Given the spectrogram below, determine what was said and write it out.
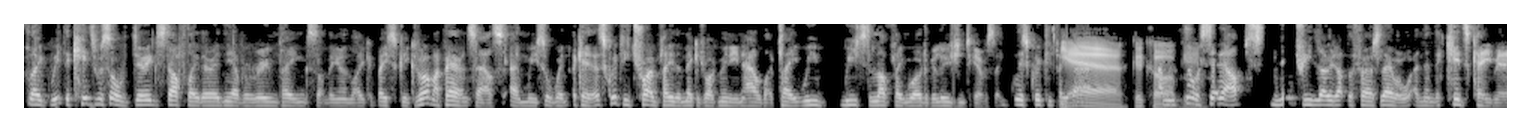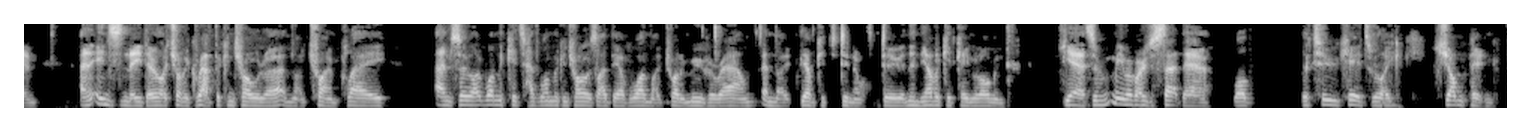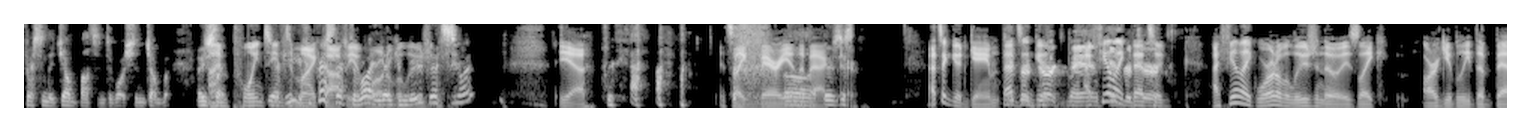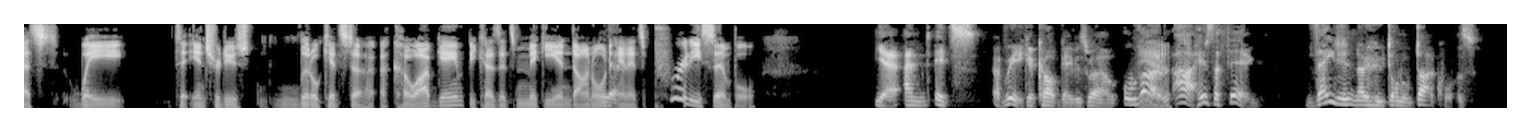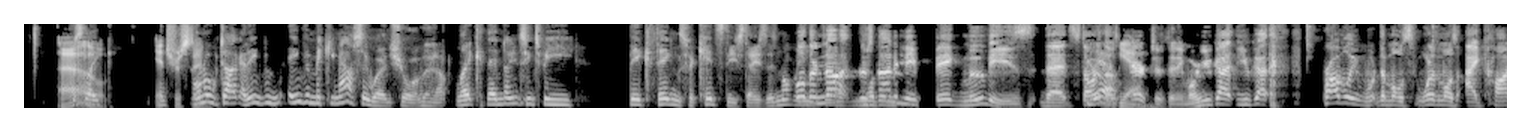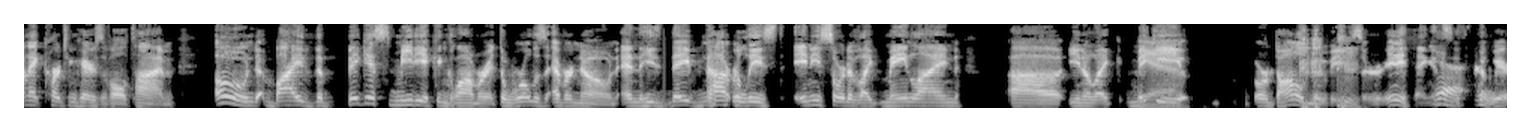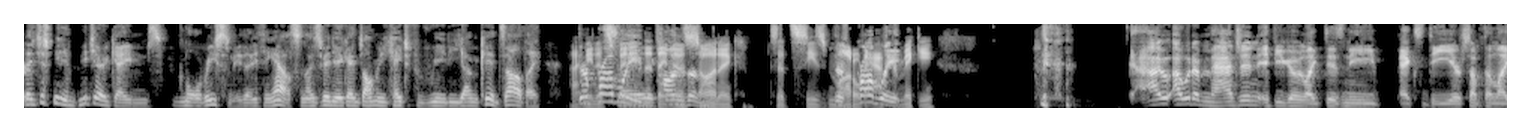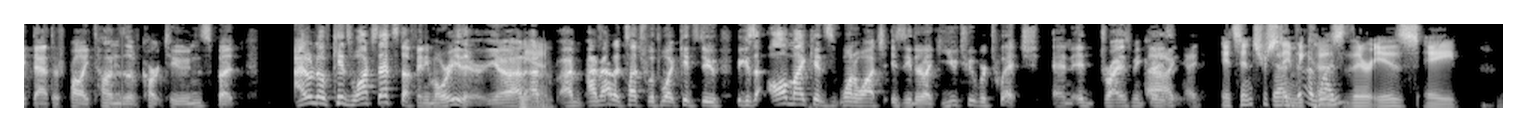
like we, the kids were sort of doing stuff like they're in the other room playing something, and like basically because we're at my parents' house, and we sort of went, okay, let's quickly try and play the Mega Drive Mini now. Like play, we we used to love playing World of Illusion together. So like, let's quickly play that. yeah, good And call. we sort of set it up, literally load up the first level, and then the kids came in, and instantly they were like trying to grab the controller and like try and play. and so like one of the kids had one of the controllers, I had the other one, like trying to move around, and like the other kid just didn't know what to do. And then the other kid came along, and yeah, so me and my brother just sat there while the two kids were like jumping, pressing the jump button to watch them jump. I was just I'm like, pointing yeah, to you, my you left copy of right, World you of can move left Illusions. right. Yeah, it's like very in the Oh, back it there. just- That's a good game. That's Kids a good. jerks, man. I feel Kids like that's jerks. a. I feel like World of Illusion though is like arguably the best way to introduce little kids to a co-op game because it's Mickey and Donald Yeah. and it's pretty simple. Yeah, and it's a really good co-op game as well. Although, Yeah. ah, here's the thing: they didn't know who Donald Duck was. Oh, It's like interesting. Donald Duck, and even even Mickey Mouse, they weren't sure about. Like, there don't seem to be big things for kids these days. There's not. Well, they're not. There's modern- not any big movies that star Yeah. those Yeah. characters anymore. You got you got probably the most one of the most iconic cartoon characters of all time, owned by the biggest media conglomerate the world has ever known, and he's they've not released any sort of like mainline, uh, you know, like Mickey Yeah. Or Donald movies or anything. It's, Yeah, it's kind of weird. They've just been in video games more recently than anything else, and those video games aren't really catered for really young kids, are they? I there mean, it's probably saying that they know of- Sonic since he's There's modeled probably- after Mickey. I, I would imagine if you go like Disney XD or something like that, there's probably tons of cartoons, but I don't know if kids watch that stuff anymore either. You know, I, Yeah. I'm, I'm I'm out of touch with what kids do because all my kids want to watch is either like YouTube or Twitch, and it drives me Ah, crazy. okay. It's interesting th- uh, because mine- there is a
